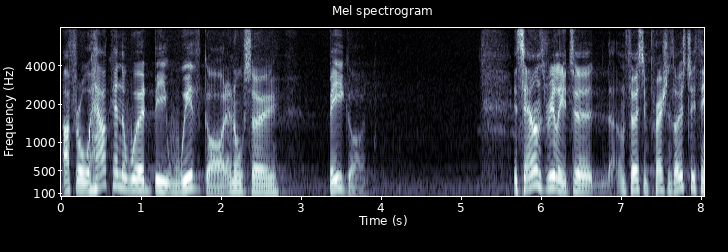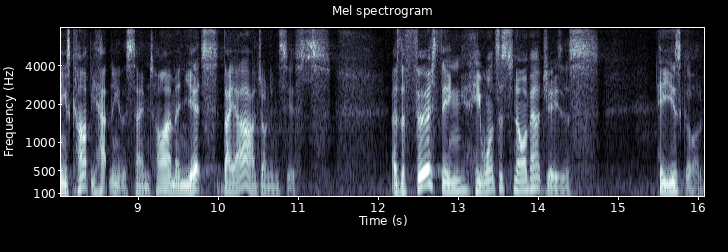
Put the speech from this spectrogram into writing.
After all, how can the Word be with God and also be God? It sounds really, to, on first impressions, those two things can't be happening at the same time, and yet they are, John insists. As the first thing he wants us to know about Jesus, he is God.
